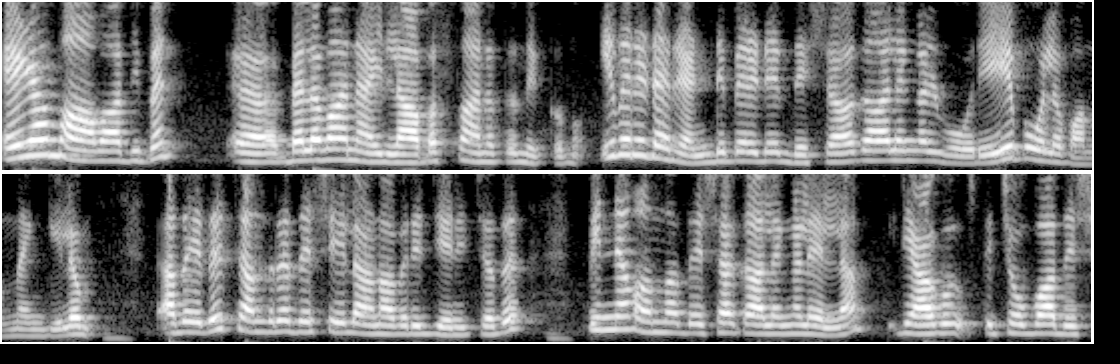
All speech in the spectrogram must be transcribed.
ഏഴാം ഭാവാധിപൻ ബലവാനായി ലാഭസ്ഥാനത്ത് നിൽക്കുന്നു. ഇവരുടെ രണ്ടുപേരുടെയും ദശാകാലങ്ങൾ ഒരേപോലെ വന്നെങ്കിലും അതായത് ചന്ദ്രദശയിലാണ് അവർ ജനിച്ചത്. പിന്നെ വന്ന ദശാകാലങ്ങളെല്ലാം രാഹു ചൊവ്വാദശ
